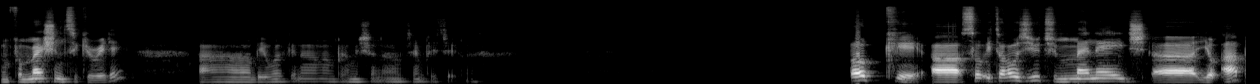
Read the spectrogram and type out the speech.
Information security. Uh, be working on permission and template Okay, uh, so it allows you to manage uh, your app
